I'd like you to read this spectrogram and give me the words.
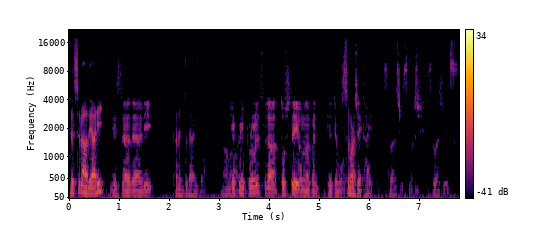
レスラーでありレスラーでありタレントでありと。逆にプロレスラーとして世の中に出ても素晴らしい。出たいと。素晴らしい素晴らしい。素晴らしいです。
